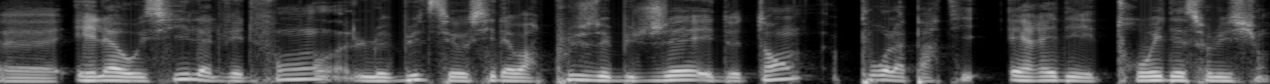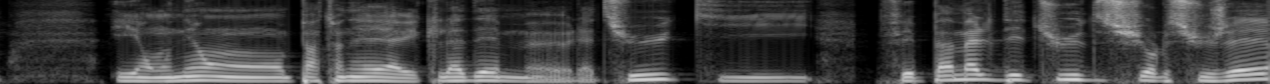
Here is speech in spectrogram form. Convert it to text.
Euh, et là aussi, la levée de fonds, le but c'est aussi d'avoir plus de budget et de temps pour la partie R&D, trouver des solutions. Et on est en partenariat avec l'ADEME euh, là-dessus, qui fait pas mal d'études sur le sujet,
